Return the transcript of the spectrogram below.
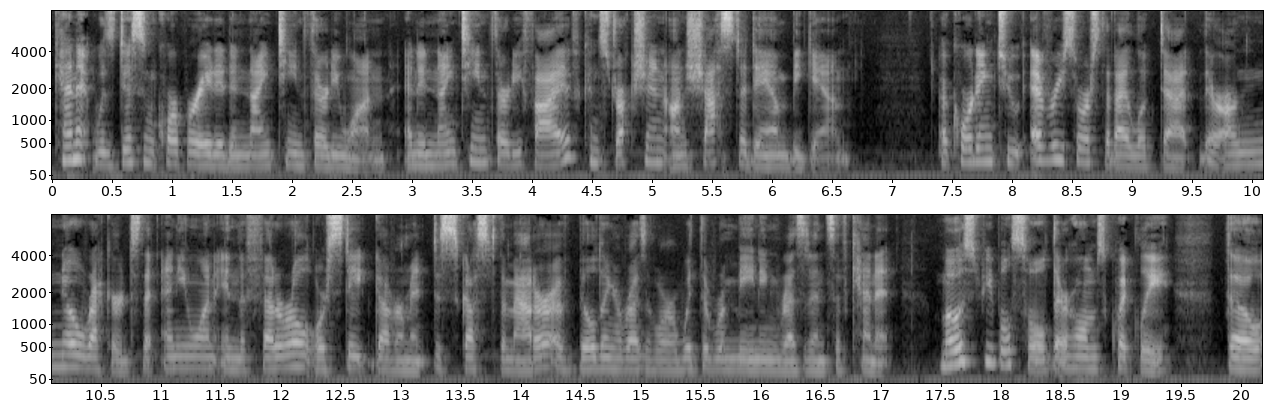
Kennett was disincorporated in 1931, and in 1935, construction on Shasta Dam began. According to every source that I looked at, there are no records that anyone in the federal or state government discussed the matter of building a reservoir with the remaining residents of Kennett. Most people sold their homes quickly, though,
